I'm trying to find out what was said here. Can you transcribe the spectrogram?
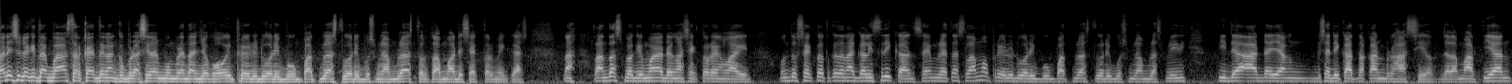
Tadi sudah kita bahas terkait dengan keberhasilan pemerintahan Jokowi periode 2014-2019 terutama di sektor migas. Nah, lantas bagaimana dengan sektor yang lain? Untuk sektor ketenaga listrikan, saya melihatnya selama periode 2014-2019 ini tidak ada yang bisa dikatakan berhasil. Dalam artian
